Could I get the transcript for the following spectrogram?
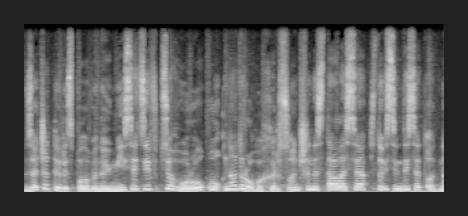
За чотири з половиною місяців цього року на дорогах Херсонщини сталася 181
